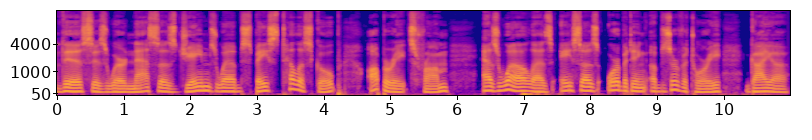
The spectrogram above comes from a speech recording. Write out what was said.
This is where NASA's James Webb Space Telescope operates from, as well as ESA's orbiting observatory, Gaia.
